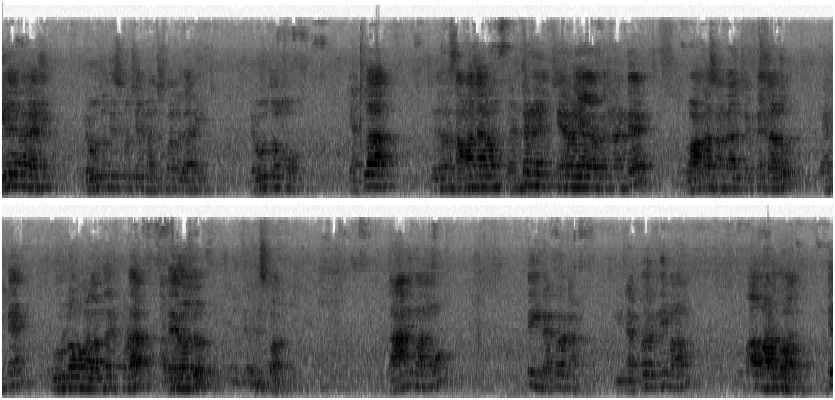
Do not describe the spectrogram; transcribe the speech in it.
ఏదైనా కానీ ప్రభుత్వం తీసుకొచ్చే మంచి పనులు కానీ ప్రభుత్వము ఎట్లా ఏదైనా సమాచారం వెంటనే చేరవేయాలంటే ఎవరికైనా అంటే డ్వాక్రా సంఘాలు చెప్తే చాలు. వెంటనే ఊర్లో వాళ్ళందరికీ కూడా అదే రోజు తెలుసుకోవాలి. దాన్ని మనము అంటే ఈ నెట్వర్క్ అంట. ఈ నెట్వర్క్ని మనం బాగా వాడుకోవాలి. అంటే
